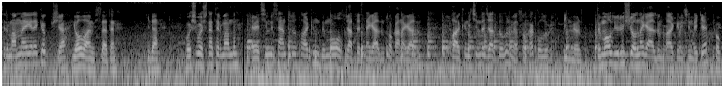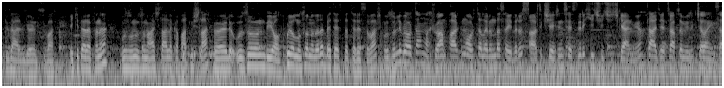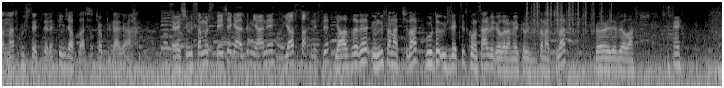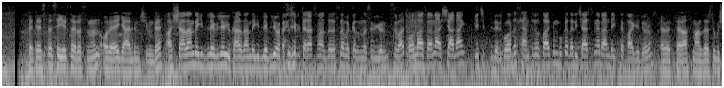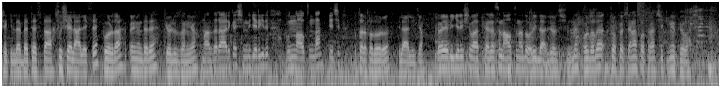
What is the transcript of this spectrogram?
Tırmanmaya gerek yokmuş ya. Yol varmış zaten. Giden. Boşu boşuna tırmandım. Evet şimdi Central Park'ın The Mall caddesine geldim, sokağına geldim. Parkın içinde cadde olur mu ya? Sokak olur bilmiyorum. The Mall yürüyüş yoluna geldim parkın içindeki. Çok güzel bir görüntüsü var. İki tarafını uzun uzun ağaçlarla kapatmışlar. Böyle uzun bir yol. Bu yolun sonunda da Bethesda terası var. Huzurlu bir ortam var. Şu an parkın ortalarında sayılırız. Artık şehrin sesleri hiç hiç hiç gelmiyor. Sadece etrafta müzik çalan insanlar, kuş sesleri, sincaplar. Çok güzel ya. Evet şimdi Summer Stage'e geldim yani yaz sahnesi. Yazları ünlü sanatçılar burada ücretsiz konser veriyorlar Amerika ünlü sanatçılar. Böyle bir alan. Bethesda seyir terasının oraya geldim şimdi. Aşağıdan da gidilebiliyor, yukarıdan da gidilebiliyor. Önce bir teras manzarasına bakalım nasıl bir görüntüsü var. Ondan sonra aşağıdan geçip gideriz. Bu arada Central Park'ın bu kadar içerisine ben de ilk defa geliyorum. Evet teras manzarası bu şekilde. Bethesda su şelalesi. Burada önünde de göl uzanıyor. Manzara harika. Şimdi geri gidip bunun altından geçip bu tarafa doğru ilerleyeceğim. Böyle bir girişi var. Terasın altına doğru ilerliyoruz şimdi. Burada da profesyonel fotoğraf çekimi yapıyorlar.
